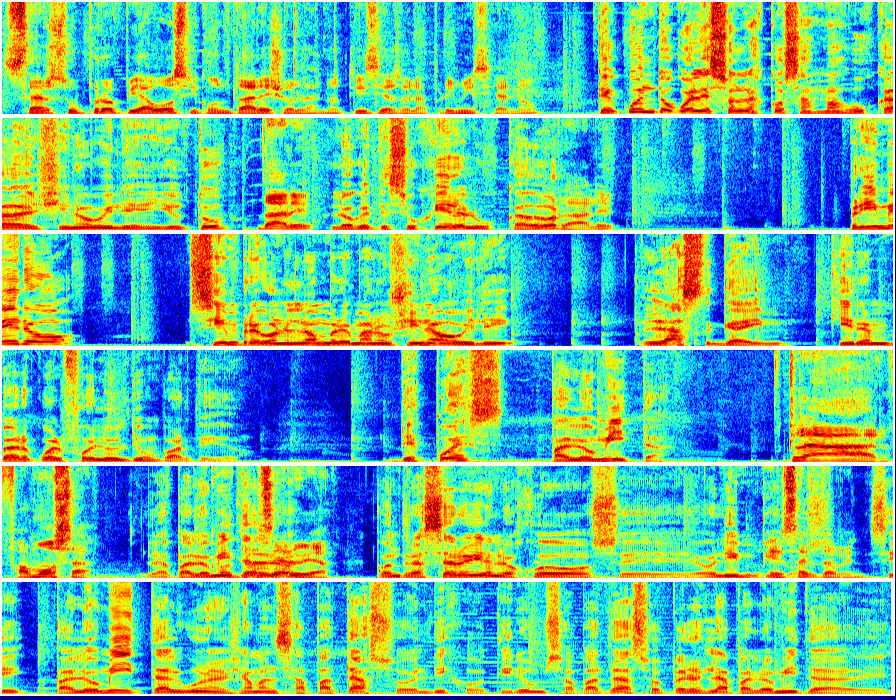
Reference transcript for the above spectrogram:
ser su propia voz y contar ellos las noticias o las primicias, ¿no? Te cuento cuáles son las cosas más buscadas de Ginóbili en YouTube. Dale. Lo que te sugiere el buscador. Dale. Primero, siempre con el nombre Manu Ginobili, Last Game. Quieren ver cuál fue el último partido. Después, Palomita. Claro, famosa. La palomita contra Serbia. contra Serbia en los Juegos eh, Olímpicos. Exactamente. ¿sí? Palomita, algunos le llaman zapatazo. Él dijo, tiré un zapatazo, pero es la palomita de,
